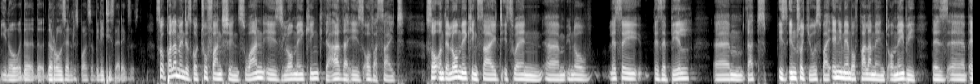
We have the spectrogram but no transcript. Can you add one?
you know the the, the roles and responsibilities that exist. So Parliament has got two functions. One is lawmaking, the other is oversight. So on the lawmaking side, it's when um, you know, let's say there's a bill um, that is introduced by any member of parliament, or maybe there's a, a,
